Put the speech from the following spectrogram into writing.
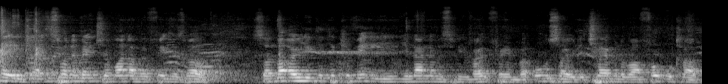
stage, I just want to mention one other thing as well. So not only did the committee unanimously vote for him, but also the chairman of our football club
